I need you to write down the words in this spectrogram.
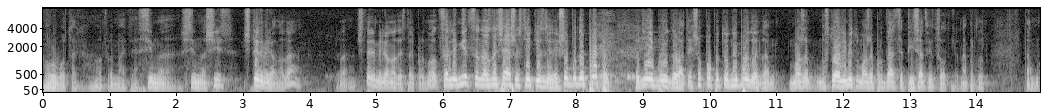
Грубо так. От ви маєте 7 на, 7 на 6, 4 мільйони, так? Да? 4 мільйони десь так. Ну, це ліміт, це не означає, що стільки зріль. Якщо буде попит, тоді її будуть давати. Якщо попиту не буде, там, може, з того ліміту може продатися 50%, наприклад, там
